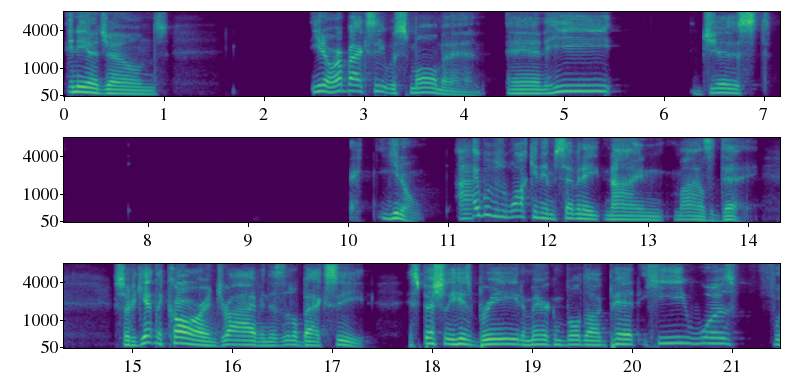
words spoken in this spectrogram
Indiana Jones. You know, our back seat was small, man, and he just you know, I was walking him seven, eight, nine miles a day. So to get in the car and drive in this little back seat, especially his breed, American Bulldog Pit, he was fucking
